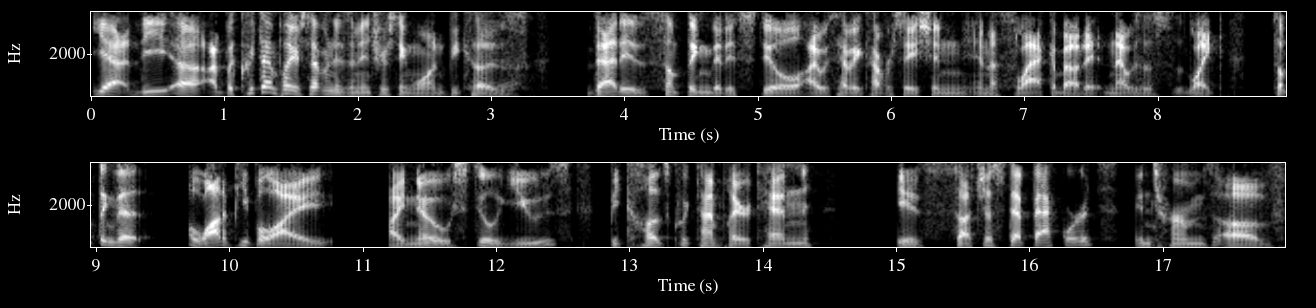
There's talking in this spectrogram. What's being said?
yeah, the uh, but QuickTime Player Seven is an interesting one because that is something that is still. I was having a conversation in a Slack about it, and that was this, like something that a lot of people I I know still use because QuickTime Player Ten is such a step backwards in terms of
